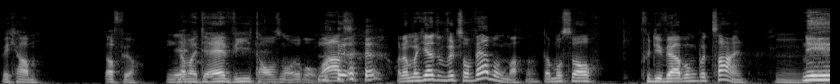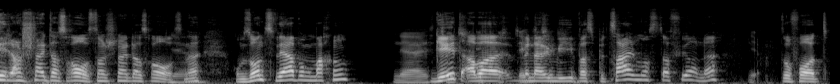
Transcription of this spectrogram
will ich haben. Dafür. Nee. Dann meinte, hä, wie 1000 Euro? Was? und dann meinte ich, ja, du willst doch Werbung machen. Da musst du auch für die Werbung bezahlen. Hm. Nee, dann schneid das raus, dann schneid das raus. Ja. Ne? Umsonst Werbung machen Ja, ich geht, check- aber ich check- wenn er check- irgendwie was bezahlen muss dafür, ne? Ja. Sofort.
